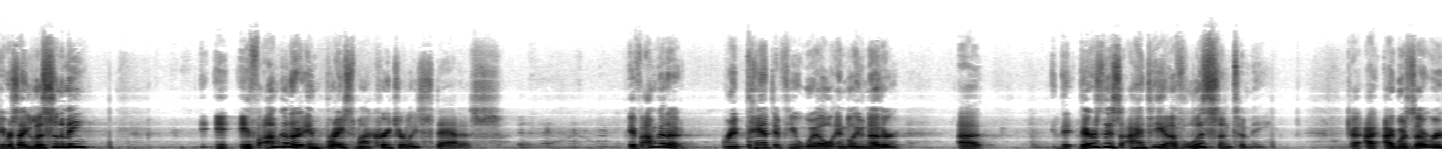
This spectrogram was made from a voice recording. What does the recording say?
ever say, listen to me? If I'm going to embrace my creaturely status, if I'm going to repent, if you will, and believe another, uh, th- there's this idea of listen to me. I, I was uh, re-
